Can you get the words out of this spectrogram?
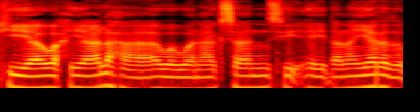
giya waxyaalaha wawanaagsan si ay dhallinyaradu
